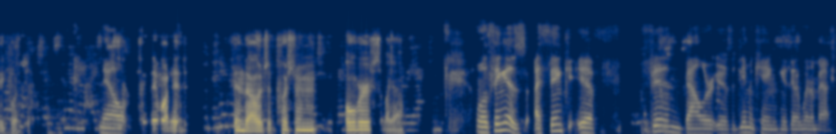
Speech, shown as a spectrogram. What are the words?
Big push. Now, They wanted Finn Balor to push him over. So yeah, well, the thing is, I think if Finn Balor is the Demon King, he's going to win a match.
